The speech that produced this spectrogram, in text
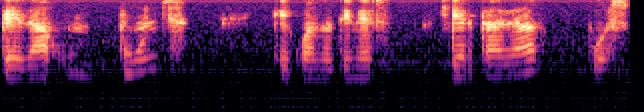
te da un punch que cuando tienes cierta edad, pues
